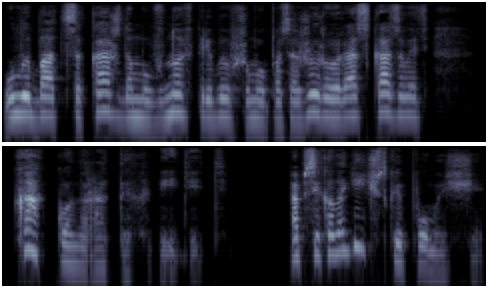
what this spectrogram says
улыбаться каждому вновь прибывшему пассажиру и рассказывать, как он рад их видеть. О психологической помощи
